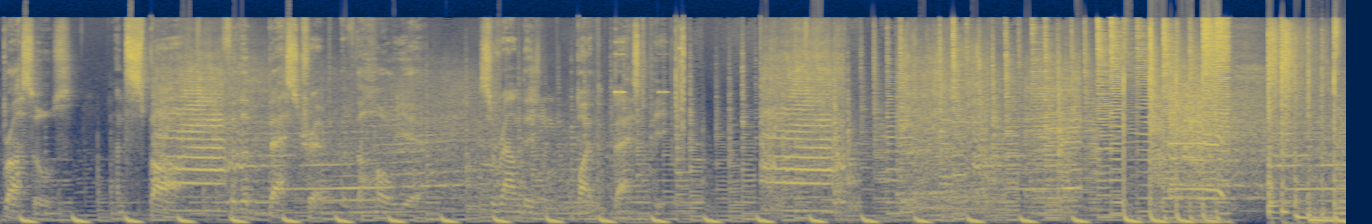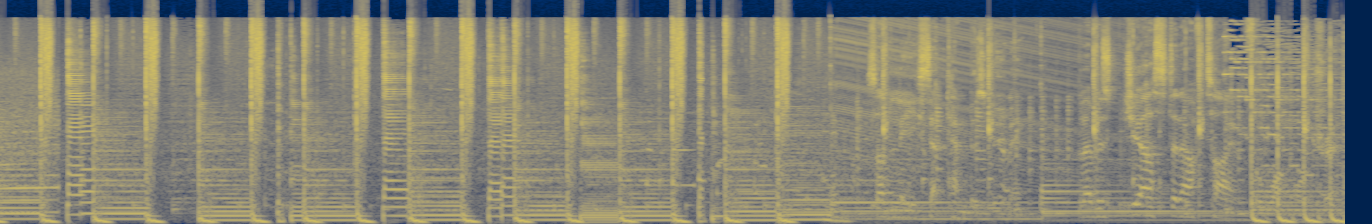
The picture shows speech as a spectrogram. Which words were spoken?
Brussels, and Spa for the best trip of the whole year, surrounded by the best people. Suddenly September's looming, but there was just enough time for one more trip.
